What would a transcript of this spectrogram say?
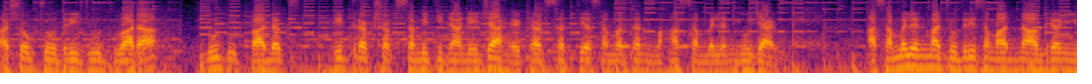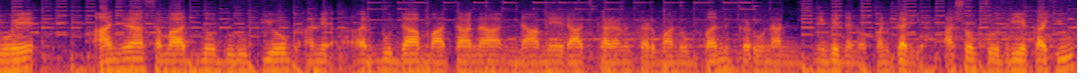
અશોક ચૌધરી જૂથ દ્વારા દૂધ ઉત્પાદક હિતરક્ષક સમિતિના નેજા હેઠળ સત્ય સમર્થન મહાસંમેલન યોજાયું આ સંમેલનમાં ચૌધરી સમાજના અગ્રણીઓએ આંજણા સમાજનો દુરુપયોગ અને અર્બુદા માતાના નામે રાજકારણ કરવાનું બંધ કરોના નિવેદનો પણ કર્યા અશોક ચૌધરીએ કહ્યું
